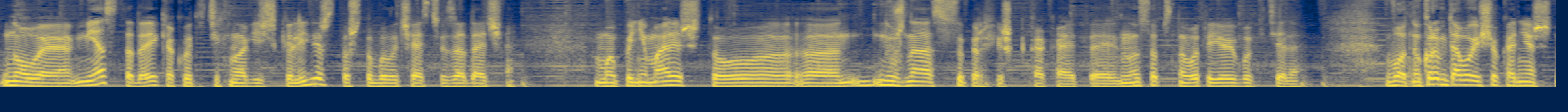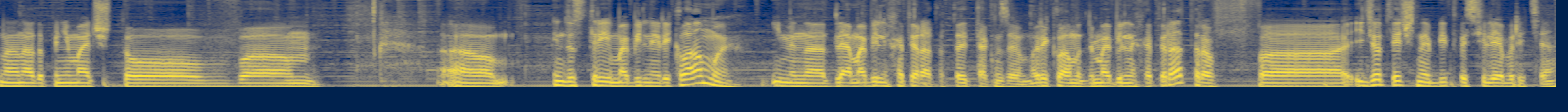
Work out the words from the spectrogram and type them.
новое место, да, и какое-то технологическое лидерство, что было частью задачи, мы понимали, что э, нужна суперфишка какая-то. Ну, собственно, вот ее и выкатили. Вот, но кроме того, еще, конечно, надо понимать, что в э, индустрии мобильной рекламы именно для мобильных операторов, давайте так назовем, реклама для мобильных операторов, э, идет вечная битва селебрити.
